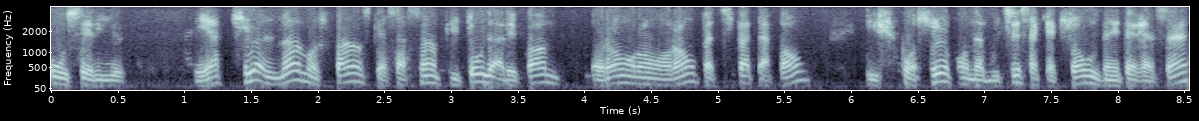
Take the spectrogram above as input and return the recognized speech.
au sérieux. Et actuellement, moi, je pense que ça sent plutôt la réforme rond, rond, rond, petit patapon. Et je suis pas sûr qu'on aboutisse à quelque chose d'intéressant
